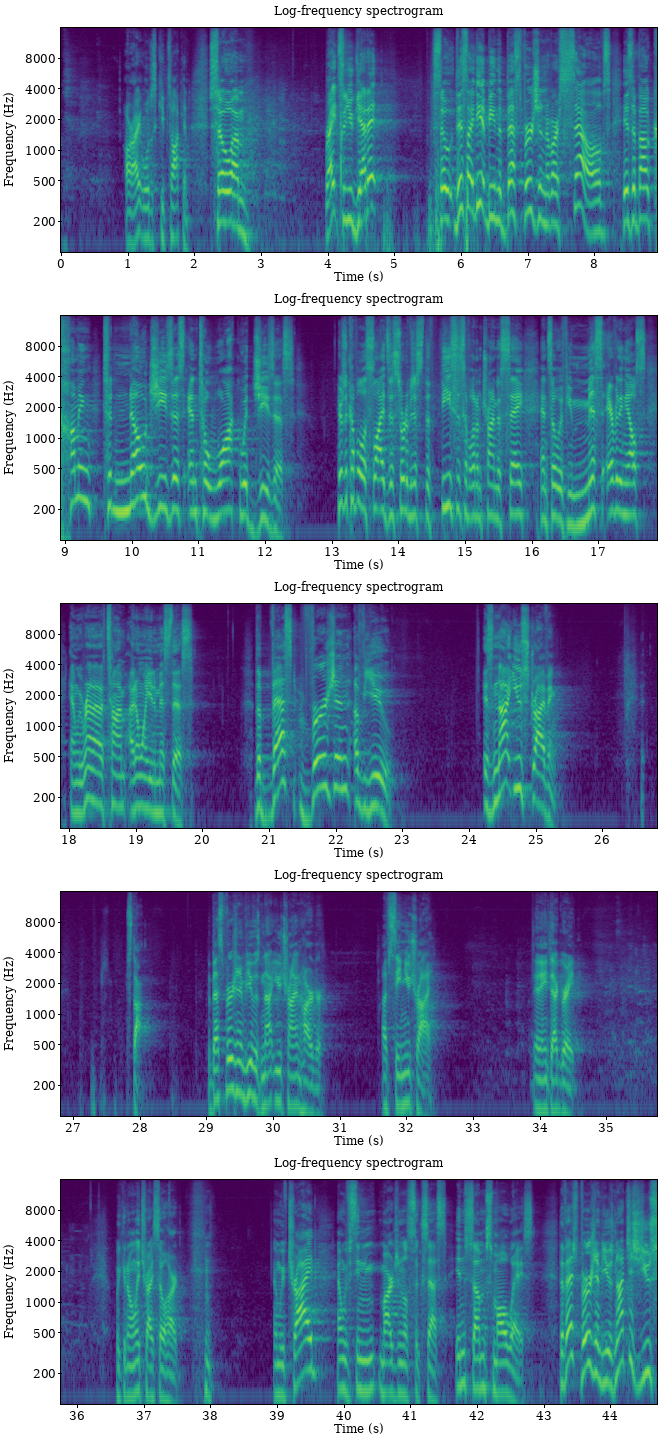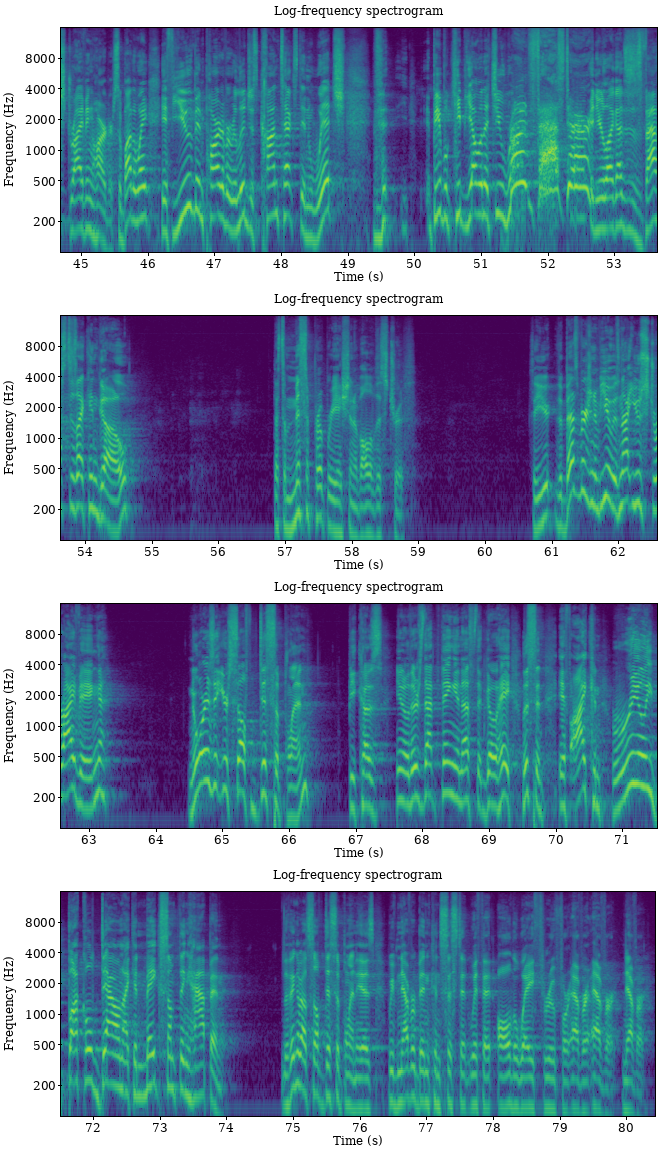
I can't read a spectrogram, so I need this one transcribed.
All right, we'll just keep talking. So, um, right? So you get it? So, this idea of being the best version of ourselves is about coming to know Jesus and to walk with Jesus. Here's a couple of slides. This is sort of just the thesis of what I'm trying to say. And so, if you miss everything else and we run out of time, I don't want you to miss this. The best version of you is not you striving. Stop. The best version of you is not you trying harder. I've seen you try. It ain't that great. We can only try so hard. and we've tried and we've seen marginal success in some small ways. The best version of you is not just you striving harder. So, by the way, if you've been part of a religious context in which people keep yelling at you, run faster, and you're like, this is as fast as I can go, that's a misappropriation of all of this truth. So, the best version of you is not you striving, nor is it your self discipline because you know there's that thing in us that go hey listen if i can really buckle down i can make something happen. The thing about self-discipline is we've never been consistent with it all the way through forever ever never.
